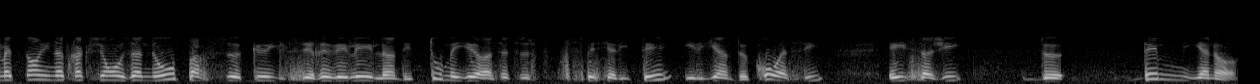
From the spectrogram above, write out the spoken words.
maintenant une attraction aux anneaux parce qu'il s'est révélé l'un des tout meilleurs à cette spécialité. Il vient de Croatie et il s'agit de Demjanov.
